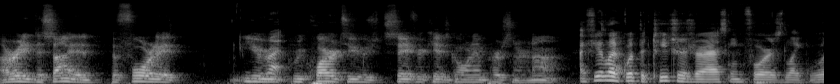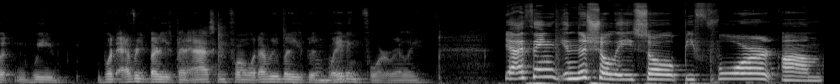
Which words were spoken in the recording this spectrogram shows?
already decided before it you're Right. required to say if your kid's going in person or not. I feel like what the teachers are asking for is like what we, what everybody's been asking for and what everybody's been waiting for, really. Yeah, I think initially, so before um,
